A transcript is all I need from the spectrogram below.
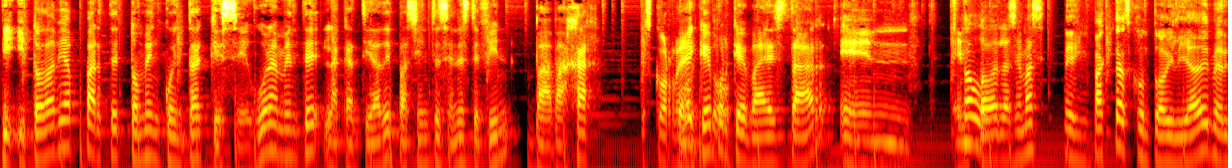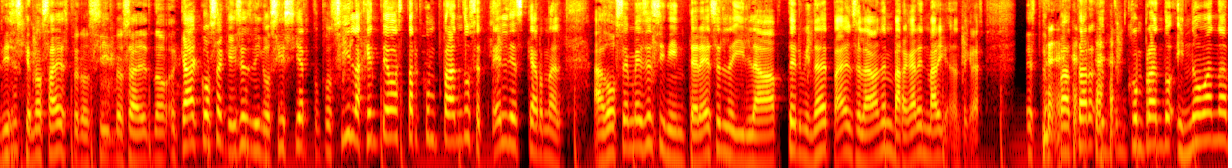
Y, todavía aparte, tome en cuenta que seguramente la cantidad de pacientes en este fin va a bajar. Es correcto. ¿Por qué? Porque va a estar en en todas las demás. Me impactas con tu habilidad de me dices que no sabes, pero sí, o sea, cada cosa que dices digo, sí es cierto, pues sí, la gente va a estar comprándose teles, carnal, a 12 meses sin intereses y la va a terminar de pagar, se la van a embargar en mayo, no te creas. Este, va a estar comprando y no van a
